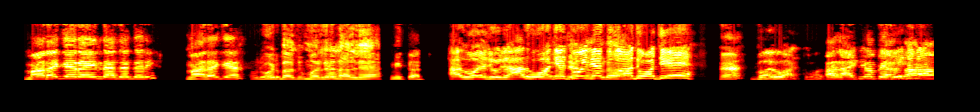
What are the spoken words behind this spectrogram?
મારા ઘેર આવીને દાદા કરી. મારા ઘેર? રોડ બાજુ મળે લાલ્યા. નીકળ આ ધોજે જોઈ આ ધોજે જોઈ લે તું, આ ધોજે. હે? ભગવાન. આ લાઠીઓ પહેર. તારા.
